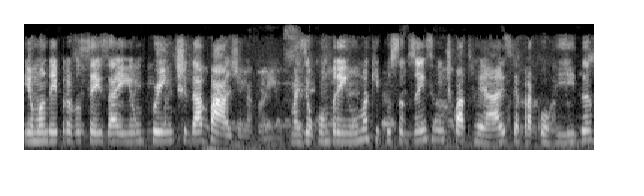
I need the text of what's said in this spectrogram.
e eu mandei para vocês aí um print da página. Mas eu comprei uma que custa 224 reais, que é para corrida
